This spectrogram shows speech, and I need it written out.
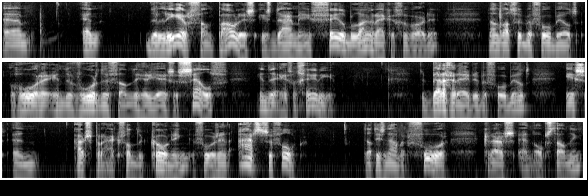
Um, en de leer van Paulus is daarmee veel belangrijker geworden dan wat we bijvoorbeeld horen in de woorden van de Heer Jezus zelf in de Evangelie. De bergreden bijvoorbeeld is een uitspraak van de koning voor zijn aardse volk. Dat is namelijk voor kruis en opstanding.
